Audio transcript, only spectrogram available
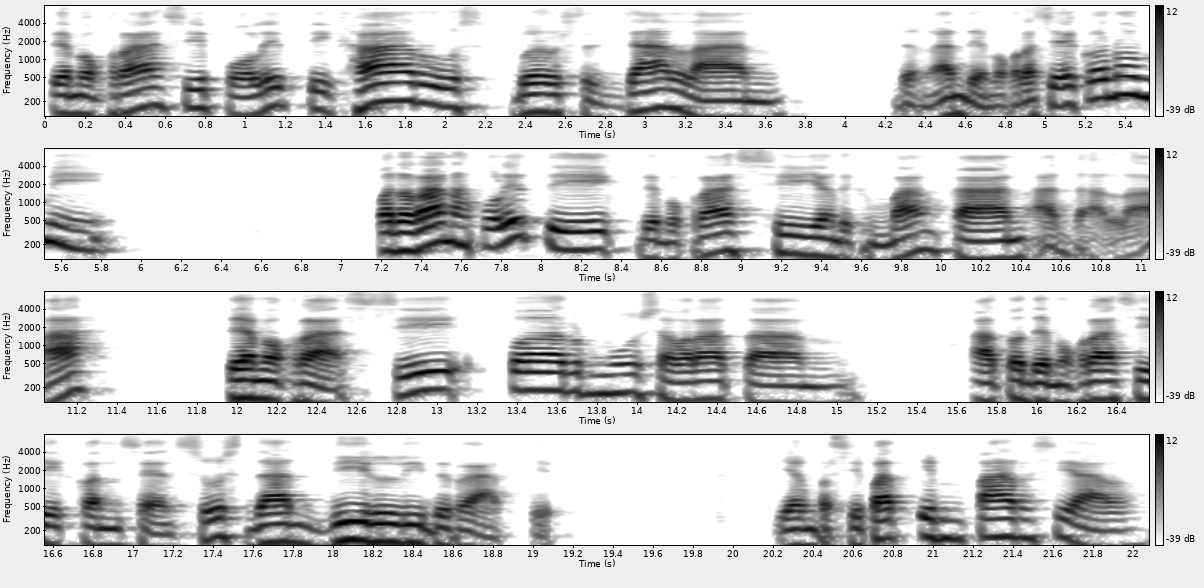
demokrasi politik harus bersejalan dengan demokrasi ekonomi. Pada ranah politik, demokrasi yang dikembangkan adalah demokrasi permusyawaratan atau demokrasi konsensus dan deliberatif yang bersifat imparsial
